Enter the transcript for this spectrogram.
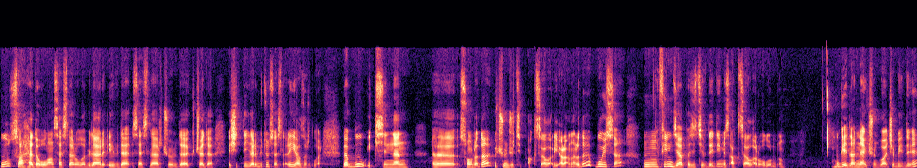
Bu sahədə olan səslər ola bilər, evdə səslər, çöldə, küçədə eşitdikləri bütün səsləri yazırdılar. Və bu ikisindən sonra da üçüncü tip aksiyalar yaranırdı. Bu isə film diapozitiv dediyimiz aksiyalar olurdu. Bu qeydlər nə üçün vacib idi?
